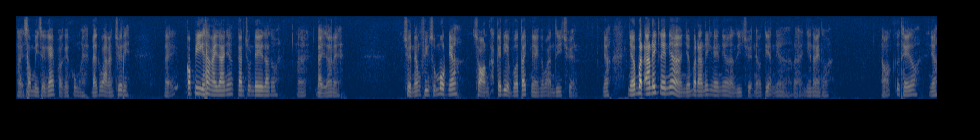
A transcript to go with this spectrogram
Đấy, xong mình sẽ ghép vào cái khung này. Đấy các bạn làm trước đi. Đấy copy cái thằng này ra nhá, Ctrl D ra thôi. Đấy, đẩy ra này. Chuyển sang phím số 1 nhá. Chọn các cái điểm vertex này các bạn di chuyển nhá. Nhớ bật annex lên nhá. Nhớ bật annex lên nhá. Di chuyển cho tiện nhá. Đấy như này thôi. Đó cứ thế thôi nhá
